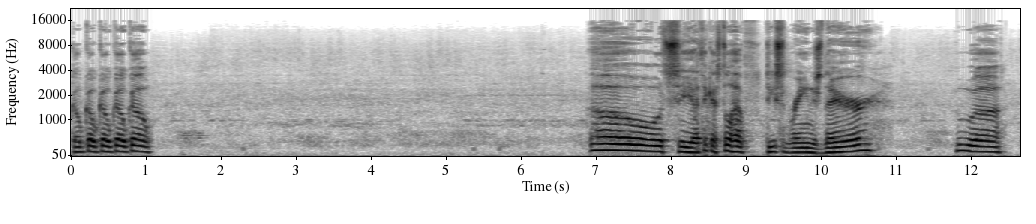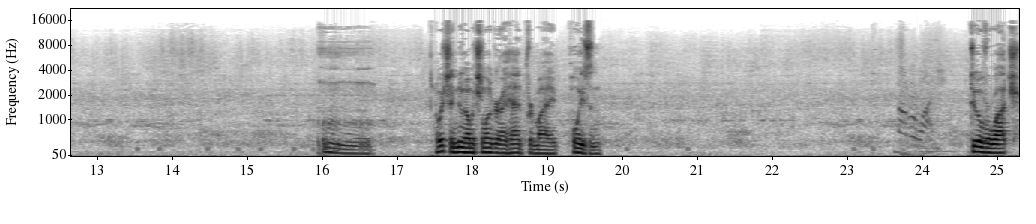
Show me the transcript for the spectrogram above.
go, go, go, go, go. Oh, let's see. I think I still have decent range there. Who, uh... Hmm. I wish I knew how much longer I had for my poison. Do Overwatch.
